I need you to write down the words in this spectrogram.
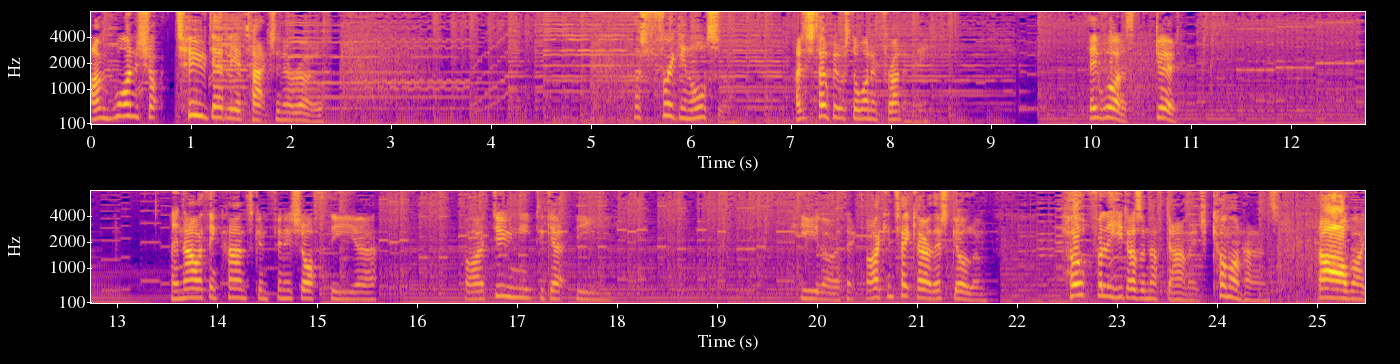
I'm one-shot two deadly attacks in a row. That's friggin' awesome. I just hope it was the one in front of me. It was. Good. And now I think Hans can finish off the... Uh, well, I do need to get the healer, I think. I can take care of this golem. Hopefully he does enough damage. Come on, Hans. Oh my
